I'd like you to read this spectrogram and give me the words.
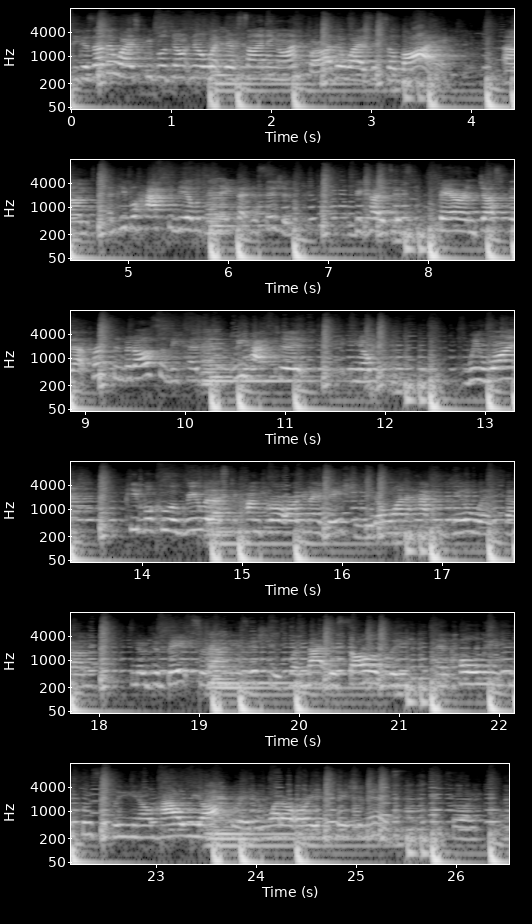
Because otherwise people don't know what they're signing on for. Otherwise it's a lie. Um, and people have to be able to make that decision because it's fair and just for that person but also because we have to you know we want people who agree with us to come to our organization. We don't want to have to deal with um, you know, debates around these issues when that is solidly and wholly and conclusively, you know, how we operate and what our orientation is. So like,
